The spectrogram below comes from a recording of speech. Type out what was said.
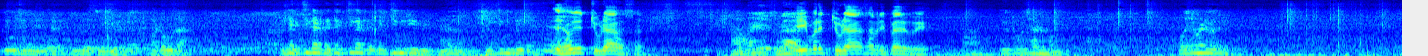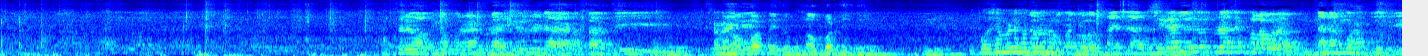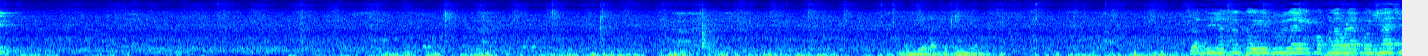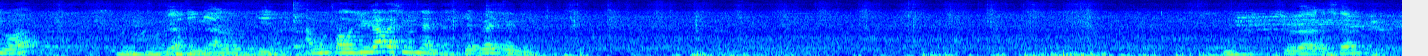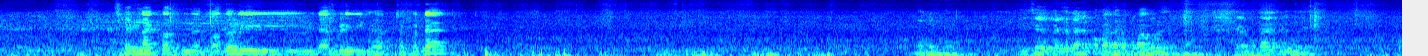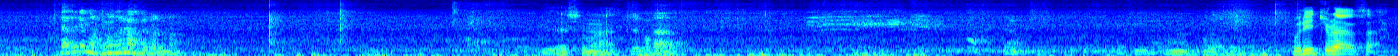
डेक्ची कर दे डेक्ची कर दे डेक्ची मुझे दे हां डेक्ची मुझे दे ये हो ये चूड़ा हो सर हां ये चूड़ा ये पर चूड़ा सब रिपेयर हुए हां ये तो छाड़ दो वो से बड़ी होगी ହାତରେ ଅଧିକ ପରିମାଣ ପୁରା ହେଇଗଲେ ଏଇଟା କଥା ହେଉଛି ନମ୍ବର ଦେଇଦେବୁ ନମ୍ବର ଦେଇଦେବୁ ପଇସା ମିଳିଲେ ସତର ସାଇଡ଼ରେ ନା ନା ମୁଁ ହାତ ଦେଉଛି ଭିଡ଼ିଓଟା ଫିଟିଂ କର ଯଦି ସେତେବେଳେ ତ ୟୁଟ୍ୟୁବ୍ ଯାଇକି ପଖାଳ ଭଳିଆ ପଇସା ଆସିବ ଆଉ ମୁଁ କହୁଛି ଆଉ ଆସିବନି ଜାଣିଥା କେବେ ଆସିବନି ଚୁଡ଼ା ଘସା ଛେନା କଦଳୀ ରାବିଡ଼ି ଚକଟା নিচে ফেলে দাঁড়িয়ে পোকা থাকে পোকা গুলো পোকা গুলো তাদেরকে প্রথমে ধরে আসতে পারেন না পোকা পুরী চূড়া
